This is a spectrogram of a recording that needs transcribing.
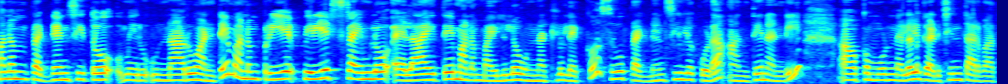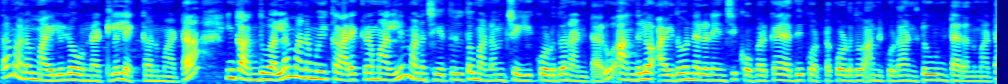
మనం ప్రెగ్నెన్సీతో మీరు ఉన్నారు అంటే మనం ప్రియ పీరియడ్స్ టైంలో ఎలా అయితే మనం మైలులో ఉన్నట్లు లెక్క సో ప్రెగ్నెన్సీలో కూడా అంతేనండి. ఒక మూడు నెలలు గడిచిన తర్వాత మనం మైలులో ఉన్నట్లే లెక్క అనమాట ఇంకా అందువల్ల మనం ఈ కార్యక్రమాలని మన చేతులతో మనం చేయకూడదు అని అంటారు. అందులో ఐదో నెల నుంచి కొబ్బరికాయ అది కొట్టకూడదు అని కూడా అంటూ ఉంటారనమాట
